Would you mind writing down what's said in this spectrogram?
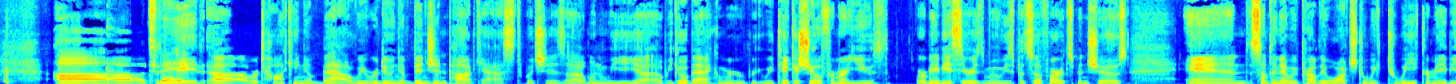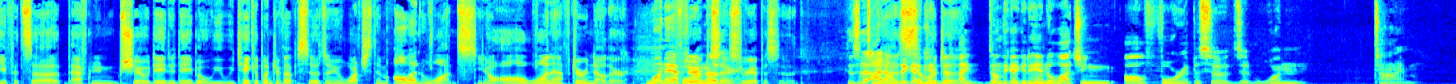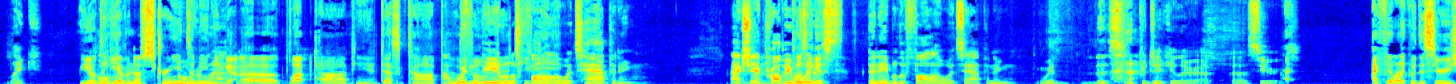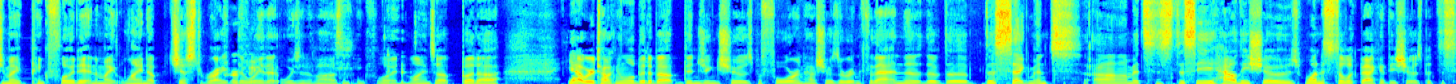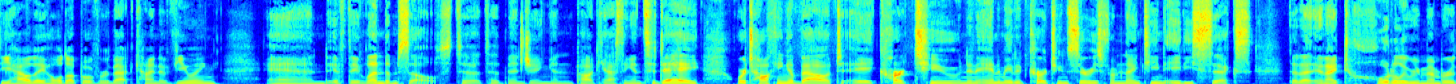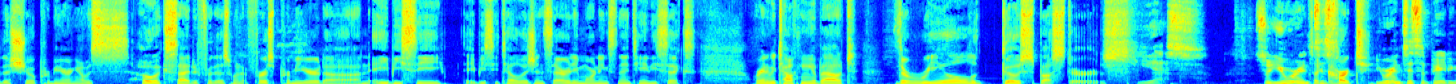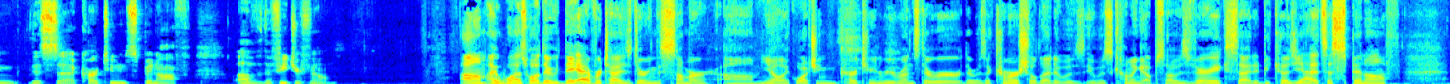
Uh today uh we're talking about we, we're doing a binging podcast, which is uh when we uh we go back and we we take a show from our youth or maybe a series of movies, but so far it's been shows and something that we probably watched week to week or maybe if it's a afternoon show day to day, but we we take a bunch of episodes and we watch them all at once, you know, all one after another. One after Four another. episodes, three episodes. Because I don't think I could. to- I don't think I could handle watching all four episodes at one time. Like You don't think you have enough screens? I mean, you got a laptop, you need a desktop. I wouldn't be able to TV. follow what's happening. Actually, I mm-hmm. probably Plus, I would have guess- been able to follow what's happening with this particular uh, uh, series. I feel like with the series, you might Pink Floyd it, and it might line up just right the way that Wizard of Oz and Pink Floyd lines up. But uh, yeah, we were talking a little bit about binging shows before and how shows are written for that. And the the, the this segment, um, it's just to see how these shows. One is to look back at these shows, but to see how they hold up over that kind of viewing. And if they lend themselves to, to binging and podcasting. And today we're talking about a cartoon, an animated cartoon series from 1986 that I, and I totally remember this show premiering. I was so excited for this when it first premiered uh, on ABC, ABC television, Saturday mornings, 1986. We're going to be talking about the real Ghostbusters. Yes. So you were antici- cart- you were anticipating this uh, cartoon spin-off of the feature film. Um, I was. Well, they they advertised during the summer. Um, you know, like watching cartoon reruns. There were there was a commercial that it was it was coming up. So I was very excited because yeah, it's a spin-off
